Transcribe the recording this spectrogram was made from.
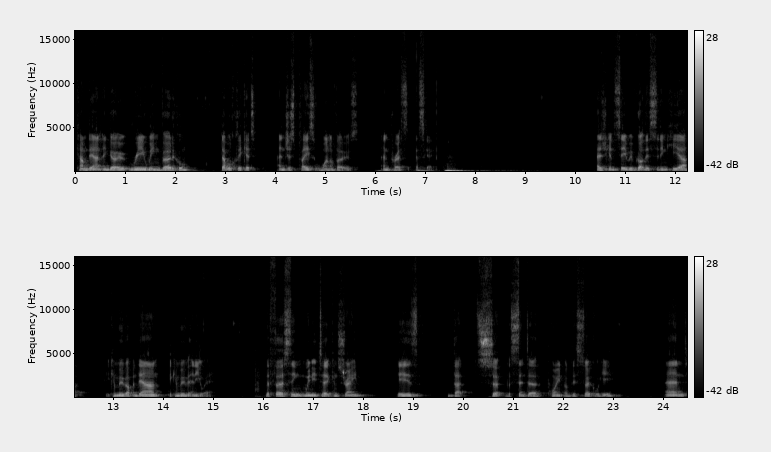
Come down and go rear wing vertical, double click it, and just place one of those and press escape. As you can see, we've got this sitting here. It can move up and down, it can move anywhere. The first thing we need to constrain is that the center point of this circle here. And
